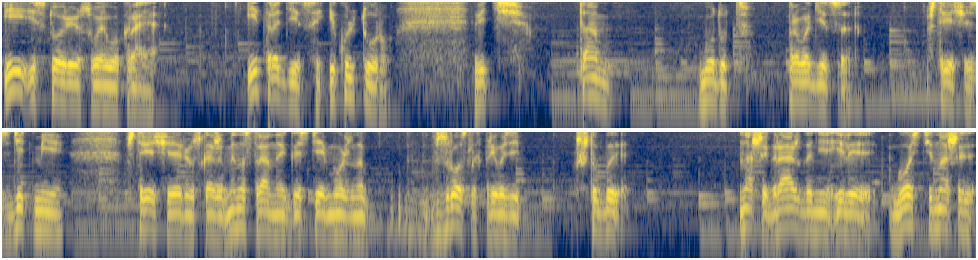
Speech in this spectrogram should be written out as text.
и историю своего края, и традиции, и культуру. Ведь там будут проводиться встречи с детьми, встречи, я говорю, скажем, иностранных гостей можно взрослых привозить, чтобы наши граждане или гости нашей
